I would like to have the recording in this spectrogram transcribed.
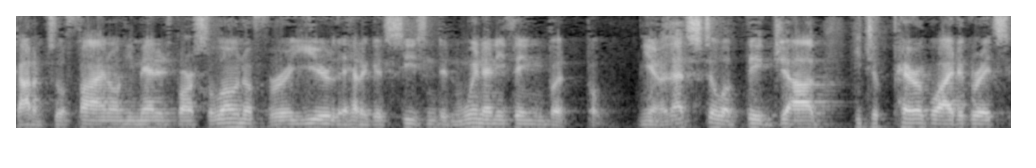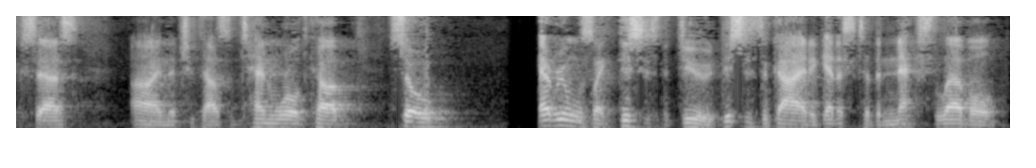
got him to a final. He managed Barcelona for a year. They had a good season, didn't win anything, but, but you know, that's still a big job. He took Paraguay to great success uh, in the 2010 World Cup. So everyone was like, this is the dude. This is the guy to get us to the next level.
